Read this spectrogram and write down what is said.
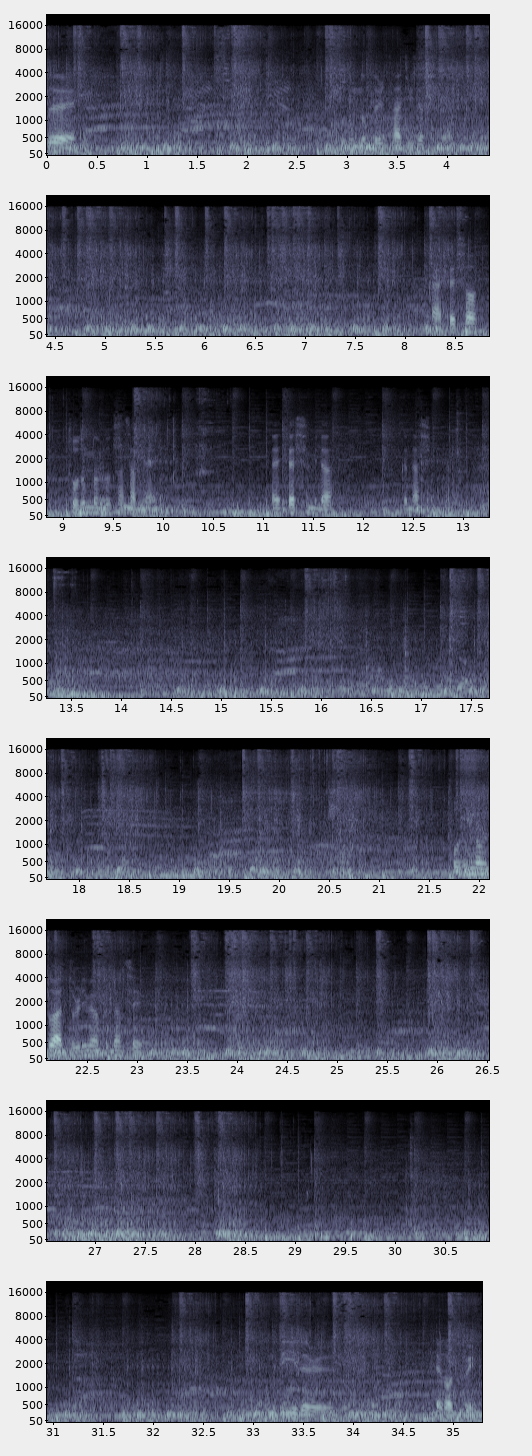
놈들. 도둑 놈들 다 뒤졌으면. 아 됐어. 도둑 놈도 다 잡네. 네 됐습니다. 끝났습니다. 도둑 놈도 안 뚫리면 끝났지. 웅 딩이들 대거 투입.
